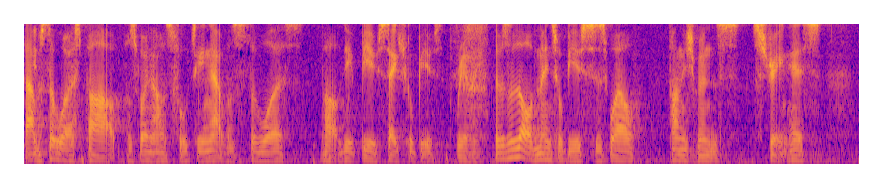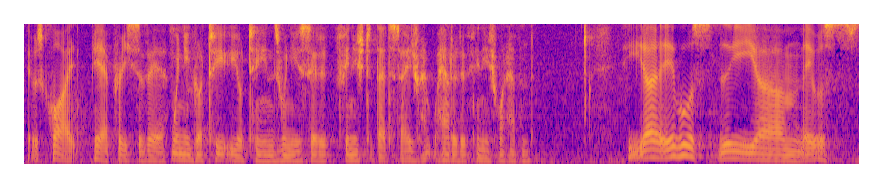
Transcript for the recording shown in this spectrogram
That was the worst part, was when I was 14. That was the worst part of the abuse, sexual abuse. Really? There was a lot of mental abuse as well, punishments, strictness. It was quite, yeah, pretty severe. when you got to your teens, when you said it finished at that stage, how did it finish? What happened? Yeah, it was the um, it was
